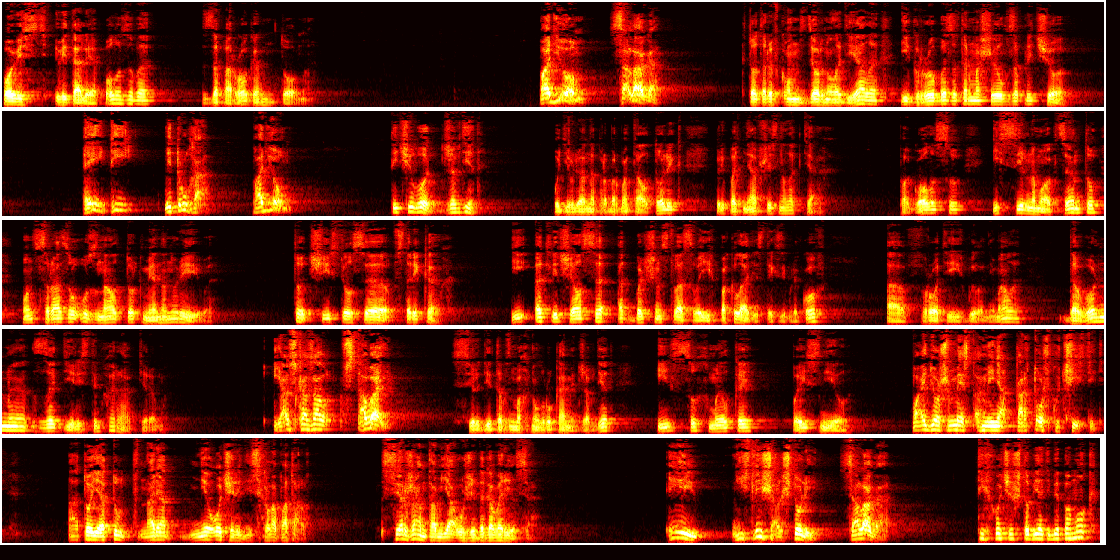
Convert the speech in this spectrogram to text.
Повесть Виталия Полозова «За порогом дома». «Подъем, салага!» Кто-то рывком вздернул одеяло и грубо затормошил за плечо. «Эй, ты, Митруха, подъем!» «Ты чего, Джавдет?» Удивленно пробормотал Толик, приподнявшись на локтях. По голосу и сильному акценту он сразу узнал Туркмена Нуриева. Тот чистился в стариках и отличался от большинства своих покладистых земляков, а в роте их было немало, довольно задиристым характером. «Я сказал, вставай!» Сердито взмахнул руками Джавдет и с ухмылкой пояснил. «Пойдешь вместо меня картошку чистить а то я тут наряд не очереди схлопотал. С сержантом я уже договорился. Эй, не слышал, что ли, салага? Ты хочешь, чтобы я тебе помог?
